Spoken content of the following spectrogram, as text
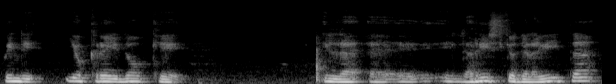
quindi io credo che il, eh, il, rischio della vita,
